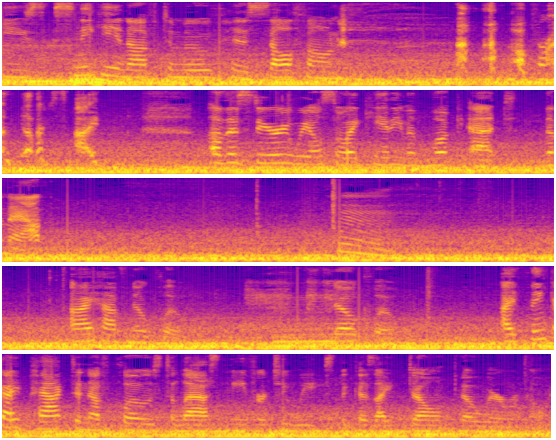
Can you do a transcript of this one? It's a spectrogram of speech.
he's sneaky enough to move his cell phone over on the other side of the steering wheel so I can't even look at the map. Hmm. I have no clue. No clue. I think I packed enough clothes to last me for two weeks because I don't know where we're going.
